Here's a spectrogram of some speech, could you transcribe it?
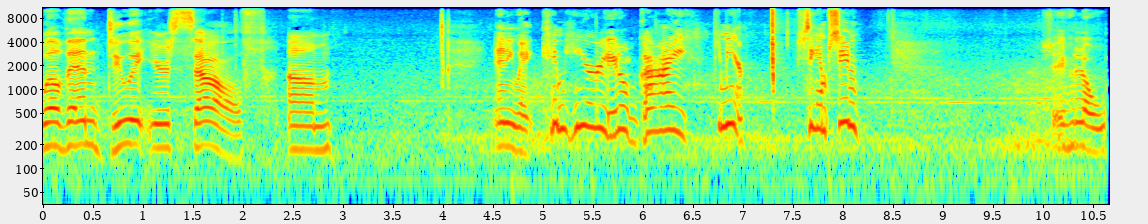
Well, then do it yourself. Um, anyway, come here, little guy. Come here. Samson. Say hello.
